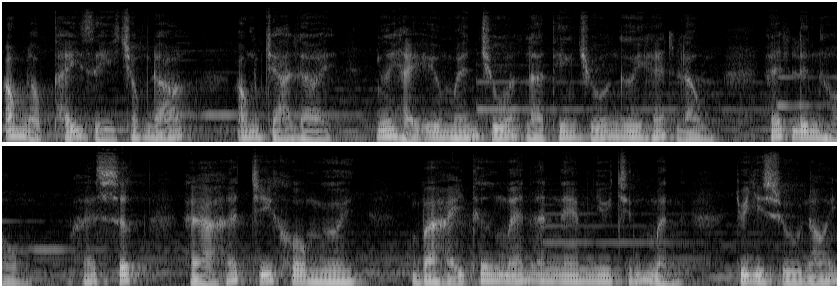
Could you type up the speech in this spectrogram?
Ông đọc thấy gì trong đó?" Ông trả lời: "Ngươi hãy yêu mến Chúa là Thiên Chúa ngươi hết lòng, hết linh hồn, hết sức hà hết trí khôn ngươi. Và hãy thương mến anh em như chính mình. Chúa giêsu nói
